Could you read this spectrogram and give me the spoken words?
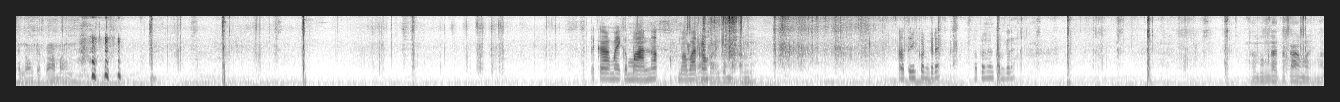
ฉลองตะกร้าใหม่ ตะกร้าไม้กับมานเนาะบาวัดตะกร้าเนาะใหม่ก็หมานเลย เอาตัวนี้ก่อนก็ได้ เอาตัวนั้นก่อนก็ได้ถ้าลุงได้ตะกร้าใหม่มา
